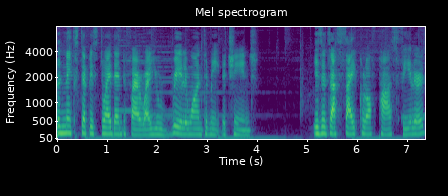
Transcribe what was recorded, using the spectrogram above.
The next step is to identify why you really want to make the change. Is it a cycle of past failures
